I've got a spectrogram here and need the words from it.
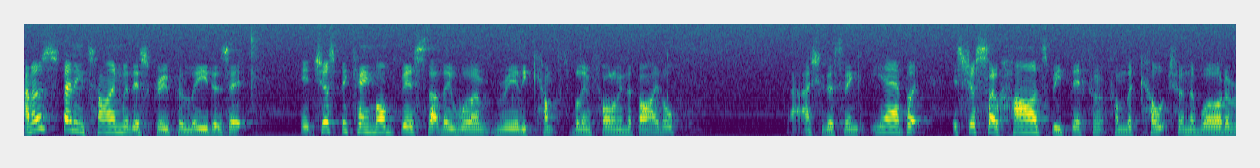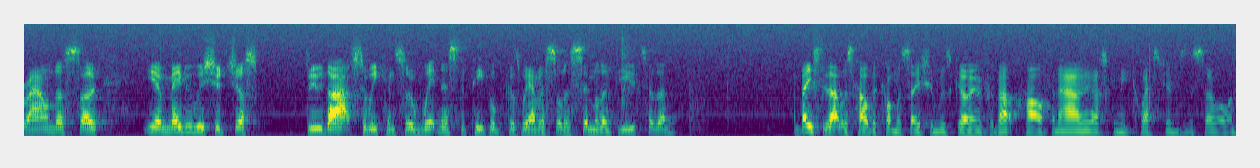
And I was spending time with this group of leaders. It, it just became obvious that they weren't really comfortable in following the Bible. I should have think, yeah, but it's just so hard to be different from the culture and the world around us. So, you know, maybe we should just do that so we can sort of witness to people because we have a sort of similar view to them. And basically that was how the conversation was going for about half an hour and they were asking me questions and so on.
